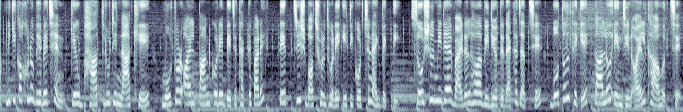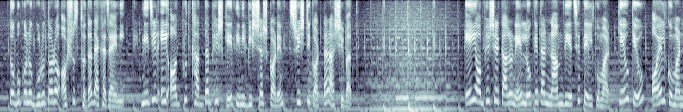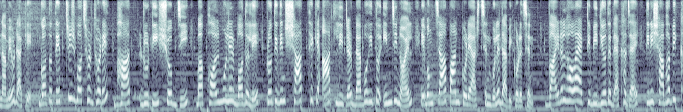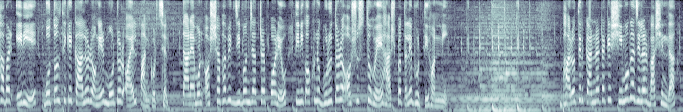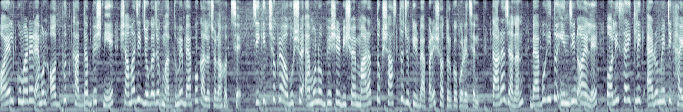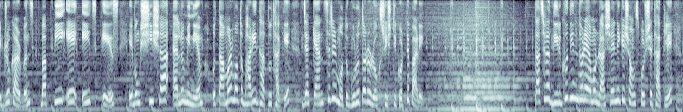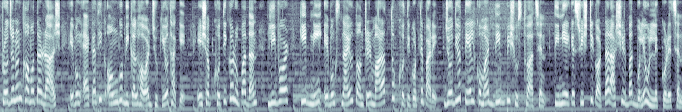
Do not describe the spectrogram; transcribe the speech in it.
আপনি কি কখনো ভেবেছেন কেউ ভাত, রুটি না খেয়ে মোটর অয়েল পান করে বেঁচে থাকতে পারে? তেত্রিশ বছর ধরে এটি করছেন এক ব্যক্তি। সোশ্যাল মিডিয়ায় ভাইরাল হওয়া ভিডিওতে দেখা যাচ্ছে, বোতল থেকে কালো ইঞ্জিন অয়েল খাওয়া হচ্ছে। তবু কোনো গুরুতর অসুস্থতা দেখা যায়নি। নিজের এই অদ্ভুত খাদ্যাভ্যাসকে তিনি বিশ্বাস করেন সৃষ্টিকর্তার আশীর্বাদ। এই অভ্যেসের কারণে লোকে তার নাম দিয়েছে তেলকুমার। কেউ কেউ অয়েল কুমার নামেও ডাকে। গত ৩৩ বছর ধরে ভাত, রুটি, সবজি বা ফলমূলের বদলে প্রতিদিন সাত থেকে আট লিটার ব্যবহৃত ইঞ্জিন অয়েল এবং চা পান করে আসছেন বলে দাবি করেছেন। ভাইরাল হওয়া একটি ভিডিওতে দেখা যায়, তিনি স্বাভাবিক খাবার এড়িয়ে বোতল থেকে কালো রঙের মোটর অয়েল পান করছেন। তার এমন অস্বাভাবিক জীবনযাত্রার পরেও তিনি কখনো গুরুতর অসুস্থ হয়ে হাসপাতালে ভর্তি হননি। ভারতের কর্ণাটকের শিমোগা জেলার বাসিন্দা অয়েল কুমারের এমন অদ্ভুত খাদ্যাভ্যাস নিয়ে সামাজিক যোগাযোগ মাধ্যমে ব্যাপক আলোচনা হচ্ছে। চিকিৎসকরা অবশ্য এমন অভ্যেসের বিষয়ে মারাত্মক স্বাস্থ্য ঝুঁকির ব্যাপারে সতর্ক করেছেন। তারা জানান, ব্যবহৃত ইঞ্জিন অয়েলে পলিসাইক্লিক অ্যারোমেটিক হাইড্রোকার্বনস বা পিএএইচএস এবং সীসা, অ্যালুমিনিয়াম ও তামার মতো ভারী ধাতু থাকে, যা ক্যান্সারের মতো গুরুতর রোগ সৃষ্টি করতে পারে। তাছাড়া দীর্ঘদিন ধরে এমন রাসায়নিকের সংস্পর্শে থাকলে প্রজনন ক্ষমতার হ্রাস এবং একাধিক অঙ্গ বিকাল হওয়ার ঝুঁকিও থাকে। এসব ক্ষতিকর উপাদান লিভার, কিডনি এবং স্নায়ুতন্ত্রের মারাত্মক ক্ষতি করতে পারে। যদিও তেল কুমার দিব্যি সুস্থ আছেন। তিনি একে সৃষ্টিকর্তার আশীর্বাদ বলে উল্লেখ করেছেন।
